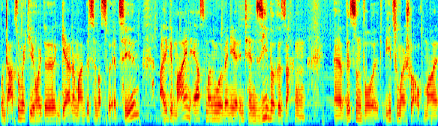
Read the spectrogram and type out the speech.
Und dazu möchte ich heute gerne mal ein bisschen was zu erzählen. Allgemein erstmal nur, wenn ihr intensivere Sachen äh, wissen wollt, wie zum Beispiel auch mal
